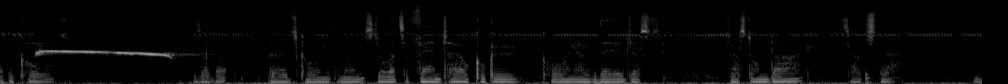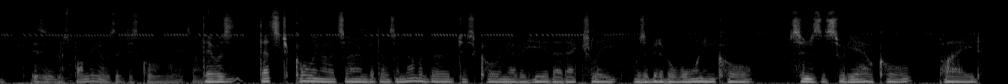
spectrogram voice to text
other calls. There's other birds calling at the moment still. That's a fantail cuckoo calling over there just just on dark. So it's the hmm. is it responding or is it just calling on its own? There was that's calling on its own, but there was another bird just calling over here that actually was a bit of a warning call. As soon as the sooty owl call played,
